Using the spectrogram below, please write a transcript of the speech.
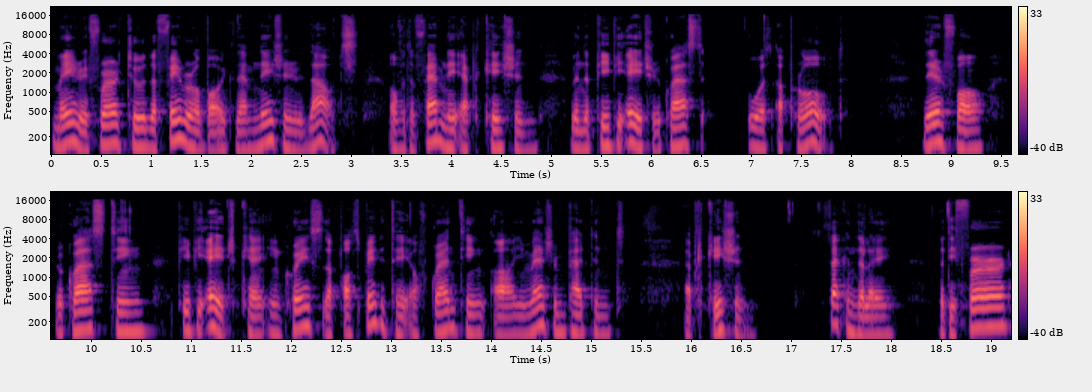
may refer to the favorable examination results of the family application when the PPH request was approved. Therefore, requesting PPH can increase the possibility of granting an invention patent application. Secondly, the deferred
